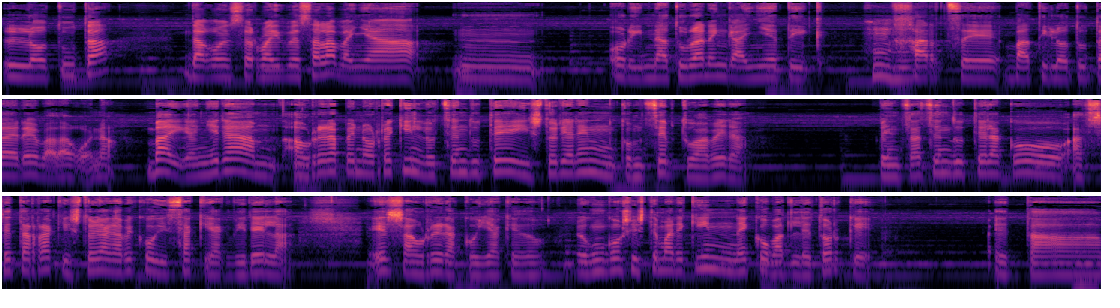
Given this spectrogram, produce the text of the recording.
lotuta dagoen zerbait bezala, baina mm, hori naturaren gainetik mhm. jartze bati lotuta ere badagoena. Bai, gainera aurrerapen horrekin lotzen dute historiaren kontzeptua bera pentsatzen dutelako atzetarrak historia gabeko izakiak direla, ez aurrerako jak edo. Egungo sistemarekin nahiko bat letorke. eta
